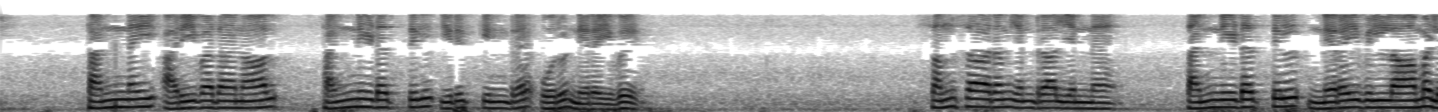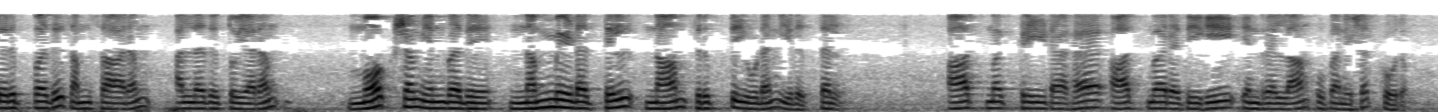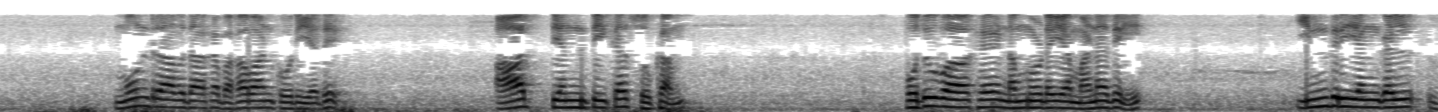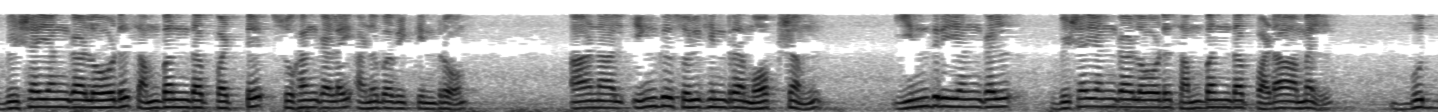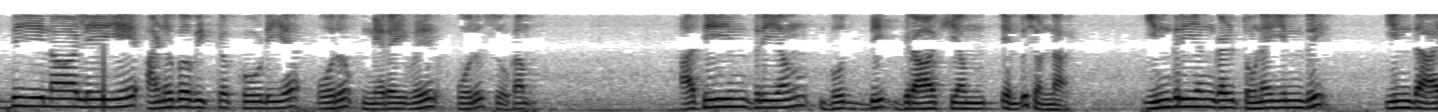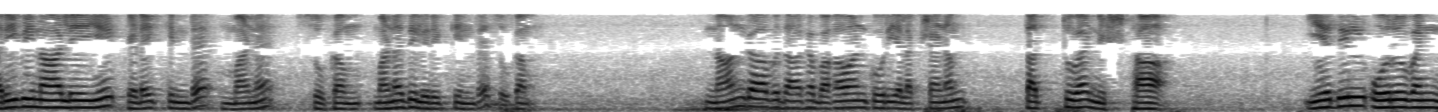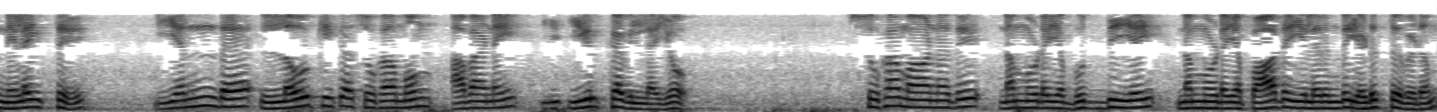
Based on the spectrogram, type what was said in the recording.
தன்னை அறிவதனால் தன்னிடத்தில் இருக்கின்ற ஒரு நிறைவு. சம்சாரம் என்றால் என்ன? தன்னிடத்தில் நிறைவில்லாமல் இருப்பது சம்சாரம் அல்லது துயரம். மோக்ஷம் என்பது நம்மிடத்தில் நாம் திருப்தியுடன் இருத்தல். ஆத்ம கிரீடக ஆத்மரதிகி என்றெல்லாம் உபனிஷத் கூறும். மூன்றாவதாக பகவான் கூறியது ஆத்தியந்திக சுகம். பொதுவாக நம்முடைய மனதில் இந்திரியங்கள் விஷயங்களோடு சம்பந்தப்பட்டு சுகங்களை அனுபவிக்கின்றோம். ஆனால் இங்கு சொல்கின்ற மோக்ஷம் இந்திரியங்கள் விஷயங்களோடு சம்பந்தப்படாமல் புத்தியினாலேயே அனுபவிக்கக்கூடிய ஒரு நிறைவு ஒரு சுகம். அதீந்திரியம் புத்தி கிராஹ்யம் என்று சொன்னார். இந்திரியங்கள் துணையின்றி இந்த அறிவினாலேயே கிடைக்கின்ற மன சுகம் மனதில் இருக்கின்ற சுகம். நான்காவதாக பகவான் கூறிய லட்சணம் தத்துவ நிஷ்டா. எதில் ஒருவன் நிலைத்து எந்த லௌகிக சுகமும் அவனை ஈர்க்கவில்லையோ. சுகமானது நம்முடைய புத்தியை நம்முடைய பாதையிலிருந்து எடுத்துவிடும்.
